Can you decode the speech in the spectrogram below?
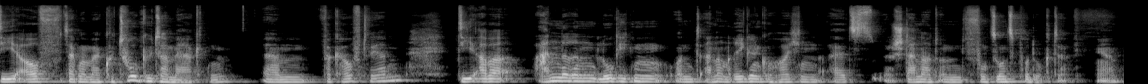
die auf, sagen wir mal, Kulturgütermärkten ähm, verkauft werden, die aber anderen Logiken und anderen Regeln gehorchen als Standard- und Funktionsprodukte. Ja.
